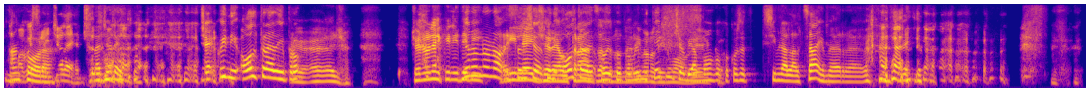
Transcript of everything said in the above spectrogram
Ma questo Ancora? l'hai già letto. L'ha già letto. Cioè, quindi oltre a dei pro- Eh, eh, cioè- Cioè non è che li No, devi no, no, no, sto dicendo, rileggere quindi a oltre oltranza coi, se coi non problemi arrivano dei tecnici nuovi, abbiamo ecco. qualcosa di simile all'Alzheimer.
